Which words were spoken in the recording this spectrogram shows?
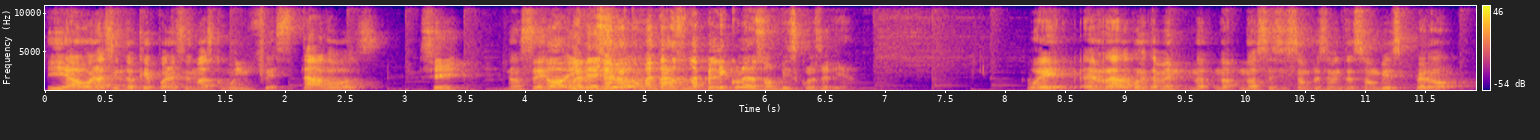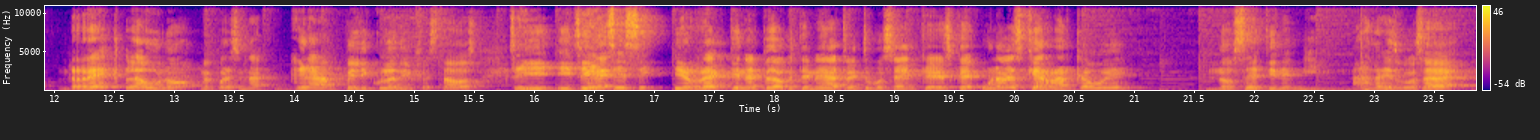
Y ahora siento que parecen más como infestados, Sí. no sé. No, y Bueno, de si hecho- recomendaros una película de zombies, ¿cuál sería? Güey, es raro porque también, no, no- no sé si son precisamente zombies, pero Rec, la 1, me parece una gran película de infestados. Sí, y, y sí, tiene, sí, sí. Y Rec tiene el pedo que tiene a Train to Busan, que es que una vez que arranca, güey, no se detiene ni madres, güey. O sea,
